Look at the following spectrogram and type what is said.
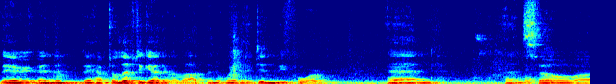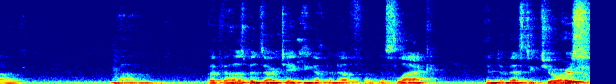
they and they have to live together a lot in a way they didn't before, and and so. Uh, um, but the husbands aren't taking up enough of the slack in domestic chores.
